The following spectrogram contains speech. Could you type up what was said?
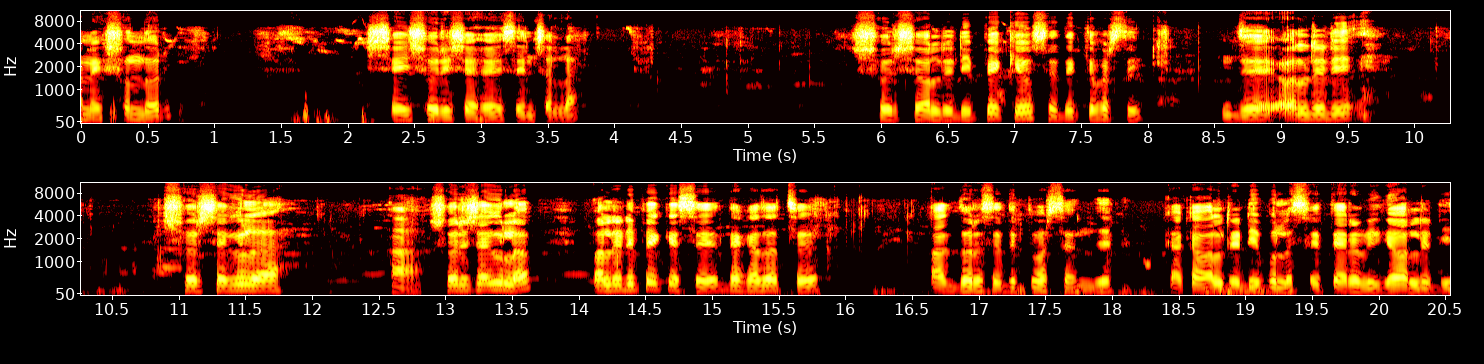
অনেক সুন্দর। সেই সরিষা হয়েছে ইনশাল্লাহ। সরিষা অলরেডি পেকেওছে, দেখতে পাচ্ছি যে অলরেডি সরিষাগুলো হ্যাঁ সরিষাগুলো অলরেডি পেকেছে, দেখা যাচ্ছে। পাক ধরেছে, দেখতে পাচ্ছেন যে কাকা অলরেডি বলেছে, তেরো বিঘা অলরেডি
